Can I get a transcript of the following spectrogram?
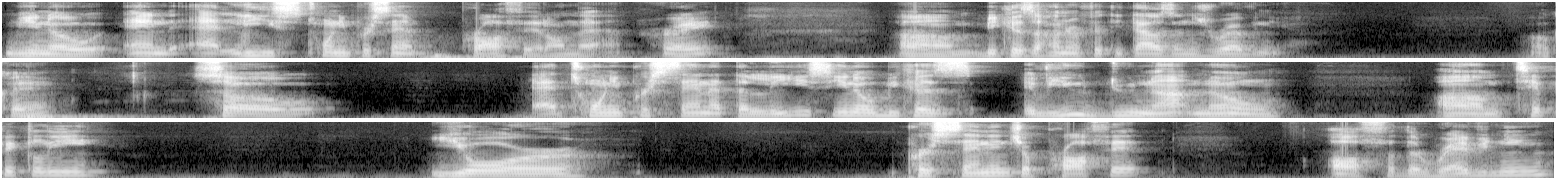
you know, and at least 20% profit on that, right? Um, because 150,000 is revenue. Okay. So at 20% at the least, you know, because if you do not know, um, typically your percentage of profit off of the revenue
